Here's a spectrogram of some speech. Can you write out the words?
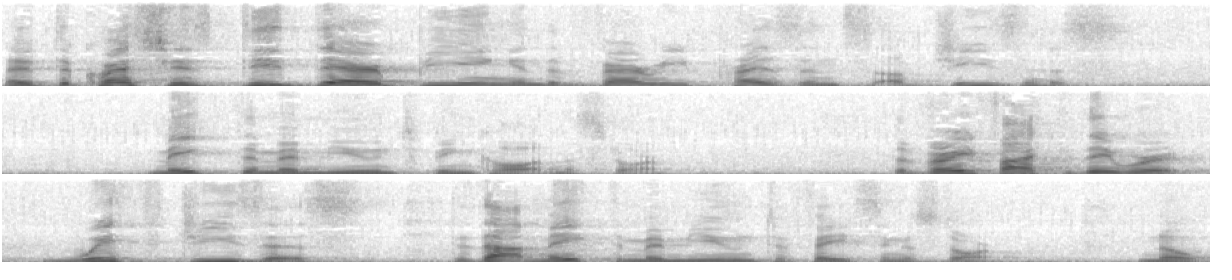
Now, the question is did their being in the very presence of Jesus make them immune to being caught in a storm? The very fact that they were with Jesus, did that make them immune to facing a storm? No.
